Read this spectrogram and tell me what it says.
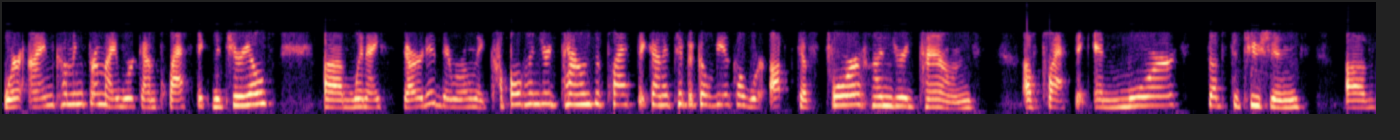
Where I'm coming from, I work on plastic materials. Um, when I started, there were only a couple hundred pounds of plastic on a typical vehicle. We're up to 400 pounds of plastic and more substitutions of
